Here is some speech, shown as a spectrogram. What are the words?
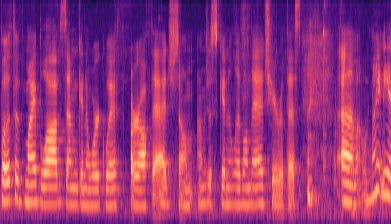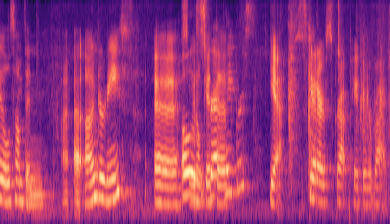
both of my blobs that I'm going to work with are off the edge, so I'm, I'm just going to live on the edge here with this. Um, we might need a little something uh, uh, underneath. Uh, so Oh, we don't scrap get the, papers Yeah, let's get our scrap paper back.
